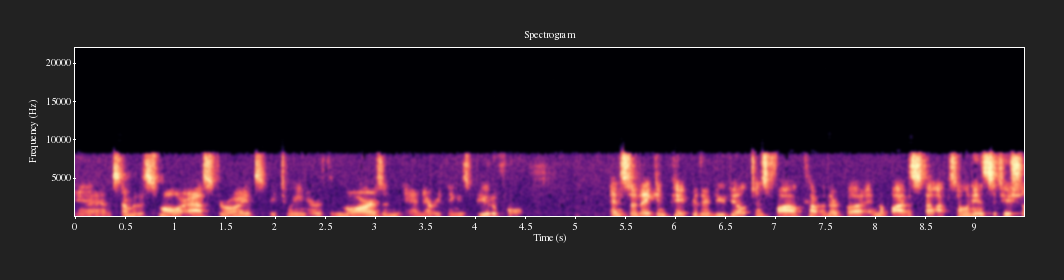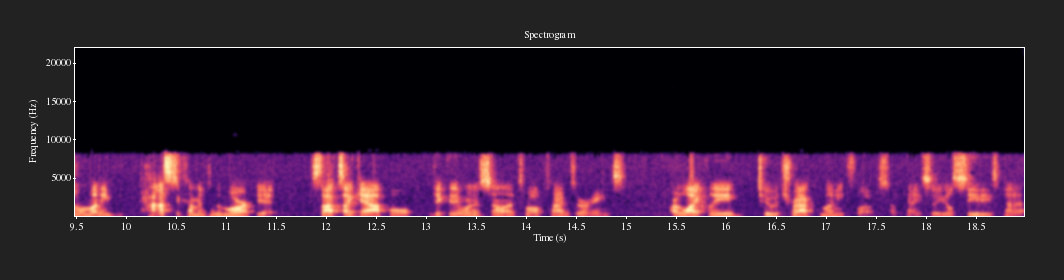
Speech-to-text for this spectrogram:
and some of the smaller asteroids between Earth and Mars, and, and everything is beautiful." And so they can paper their due diligence file, cover their butt, and they'll buy the stock. So when institutional money has to come into the market Stocks like Apple, particularly when they're selling at 12 times earnings, are likely to attract money flows. Okay, so you'll see these kind of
